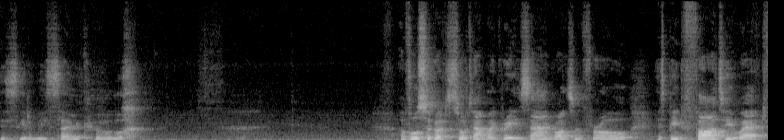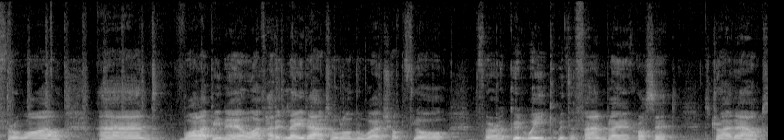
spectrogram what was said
This is going to be so cool. I've also got to sort out my green sand once and for all. It's been far too wet for a while and while I've been ill I've had it laid out all on the workshop floor for a good week with the fan blowing across it to dry it out.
